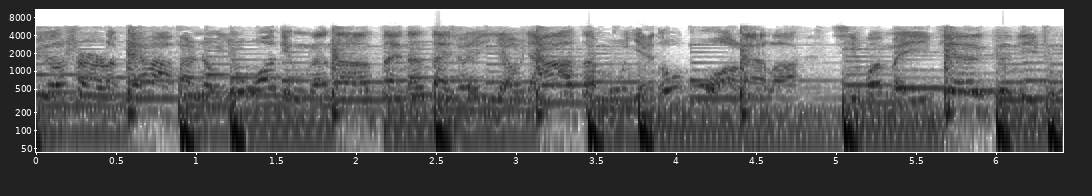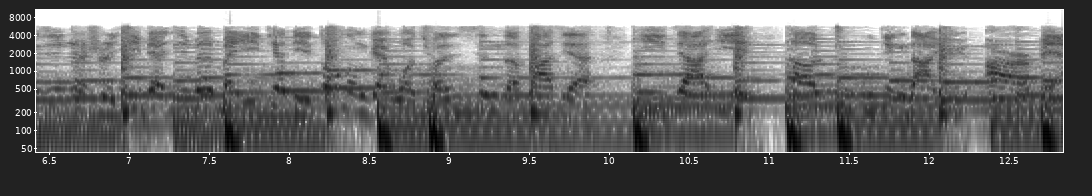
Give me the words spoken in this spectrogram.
遇到事儿了别怕，反正有我顶着呢。再难再悬一咬牙，咱不也都过来了？喜欢每一天发现。一加一，它注定大于二。别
